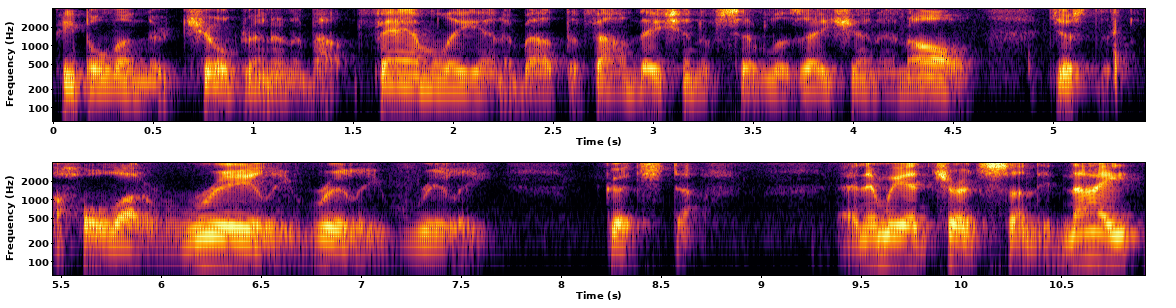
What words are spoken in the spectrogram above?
people and their children and about family and about the foundation of civilization and all. Just a whole lot of really, really, really good stuff. And then we had church Sunday night.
